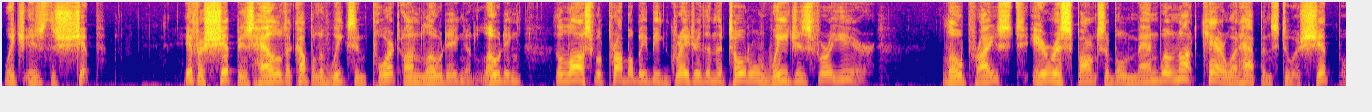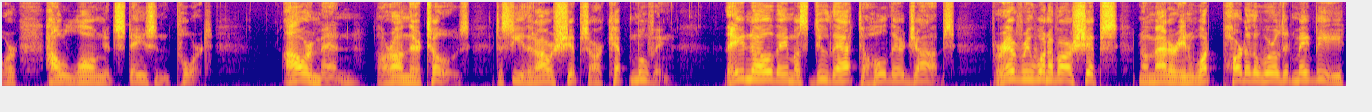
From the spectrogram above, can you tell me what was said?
which is the ship. If a ship is held a couple of weeks in port unloading and loading, the loss will probably be greater than the total wages for a year. Low priced, irresponsible men will not care what happens to a ship or how long it stays in port. Our men are on their toes to see that our ships are kept moving. They know they must do that to hold their jobs, for every one of our ships, no matter in what part of the world it may be,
